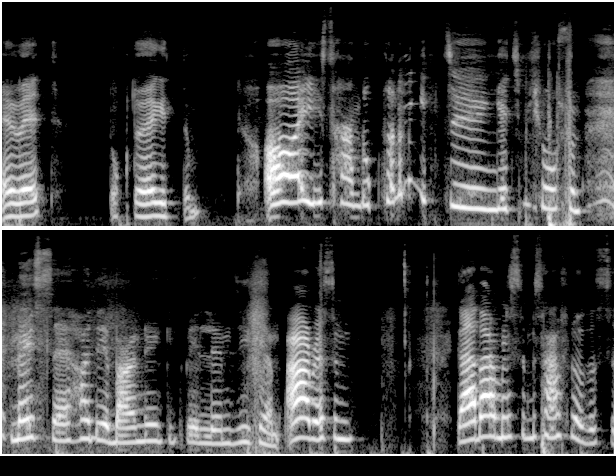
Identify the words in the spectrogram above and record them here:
Evet. Doktora gittim. Ay sen doktora mı gittin? Geçmiş olsun. Neyse hadi banyoya gidip ellerimizi yıkayalım. Aa burası Galiba burası misafir odası.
